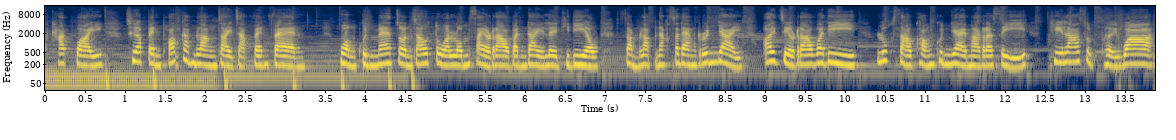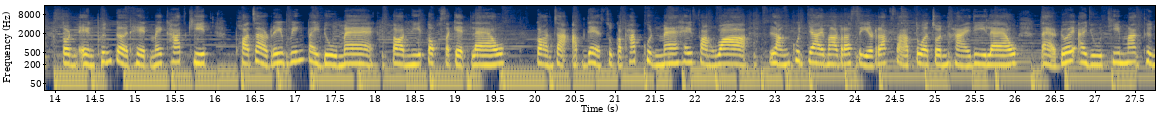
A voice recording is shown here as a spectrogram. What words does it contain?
ทย์คาดไว้ เชื่อเป็นเพราะกำลังใจจากแฟนๆ ห่วงคุณแม่จนเจ้าตัวล้มใส่ราวบันไดเลยทีเดียวสำหรับนักแสดงรุ่นใหญ่ อ้อยจิราวดี ลูกสาวของคุณยายมาราศีที่ล่าสุดเผยว่า ตนเองเพิ่งเกิดเหตุไม่คาดคิดเพราะจะรีบวิ่งไปดูแม่ ตอนนี้ตกสะเก็ดแล้ว ก่อนจะอัปเดตสุขภาพคุณแม่ให้ฟังว่า หลังคุณยายมารสีรักษาตัวจนหายดีแล้ว แต่ด้วยอายุที่มากถึง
